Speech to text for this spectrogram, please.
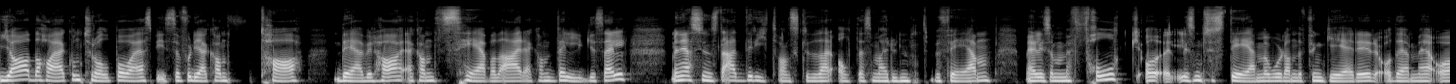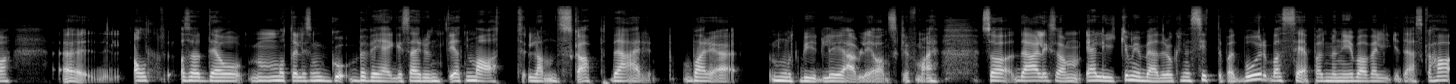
ja, da har jeg kontroll på hva jeg spiser, fordi jeg kan ta det jeg vil ha. Jeg kan se hva det er, jeg kan velge selv. Men jeg syns det er dritvanskelig det der, alt det som er rundt buffeen. Med, liksom, med folk og liksom systemet, hvordan det fungerer, og det med å uh, alt, altså det å måtte liksom gå, bevege seg rundt i et matlandskap, det er bare motbydelig jævlig vanskelig for meg. Så det er liksom Jeg liker mye bedre å kunne sitte på et bord, bare se på en meny, bare velge det jeg skal ha,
